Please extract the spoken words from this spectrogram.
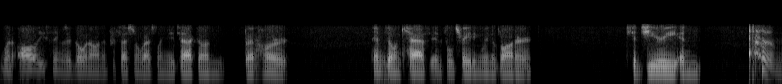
when all these things are going on in professional wrestling, the attack on Bret Hart, Enzo and Cass infiltrating Ring of Honor, Tajiri and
